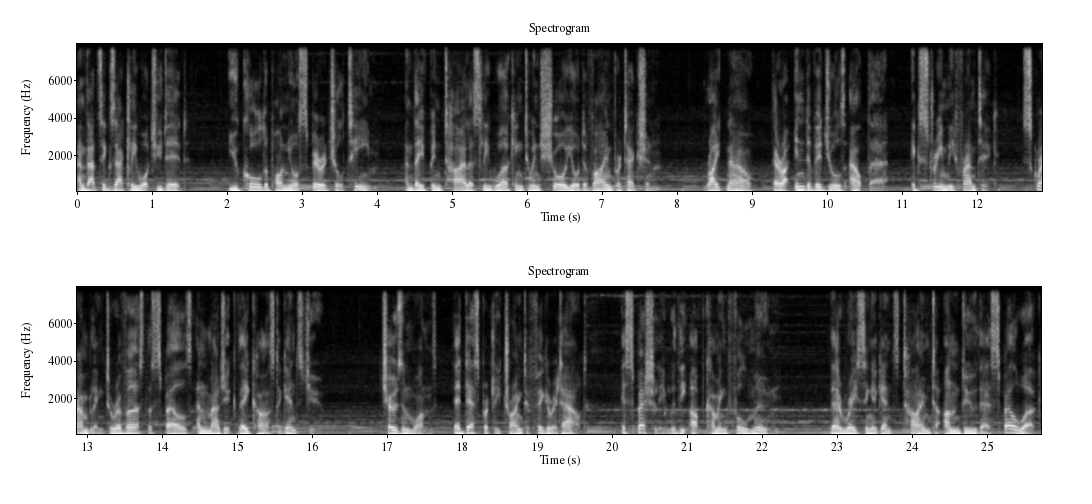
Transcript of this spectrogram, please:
And that's exactly what you did. You called upon your spiritual team, and they've been tirelessly working to ensure your divine protection. Right now, there are individuals out there, extremely frantic, scrambling to reverse the spells and magic they cast against you. Chosen ones, they're desperately trying to figure it out, especially with the upcoming full moon. They're racing against time to undo their spell work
